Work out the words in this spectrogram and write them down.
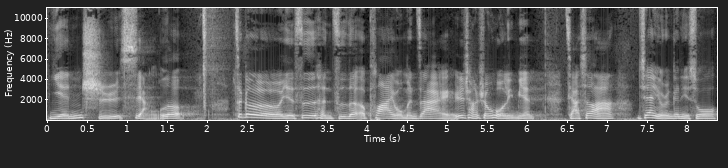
延迟享乐。这个也是很值得 apply。我们在日常生活里面，假设啊，现在有人跟你说，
